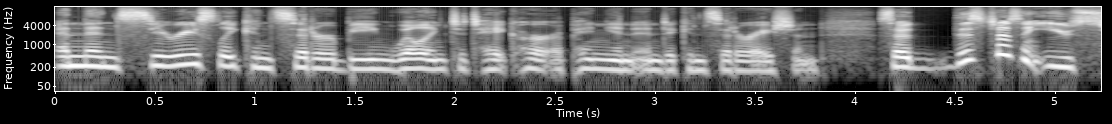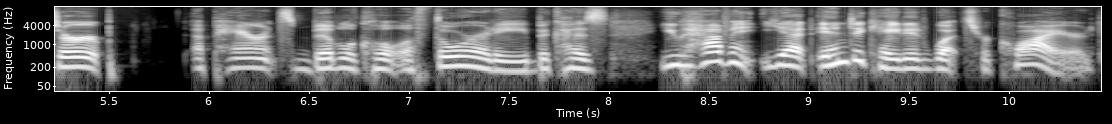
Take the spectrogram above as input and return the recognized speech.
and then seriously consider being willing to take her opinion into consideration. So, this doesn't usurp a parent's biblical authority because you haven't yet indicated what's required.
